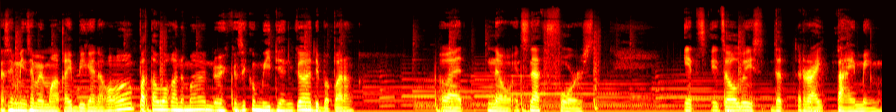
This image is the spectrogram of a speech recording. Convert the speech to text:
Kasi minsan may mga kaibigan ako, oh, patawa ka naman. Or kasi comedian ka, di ba? Parang, but no, it's not forced. It's it's always the right timing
